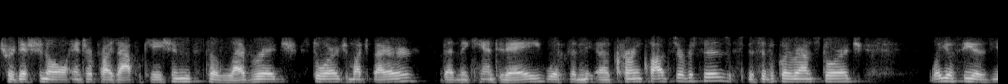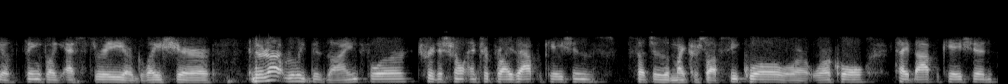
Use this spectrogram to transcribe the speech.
traditional enterprise applications to leverage storage much better than they can today with the uh, current cloud services, specifically around storage. What you'll see is you know things like S3 or Glacier. They're not really designed for traditional enterprise applications such as a Microsoft SQL or Oracle type application.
